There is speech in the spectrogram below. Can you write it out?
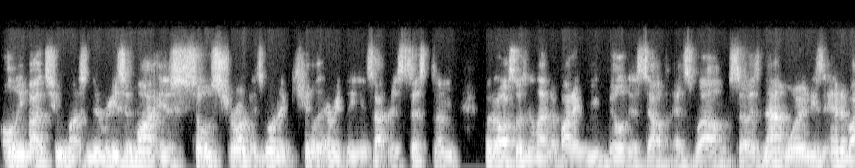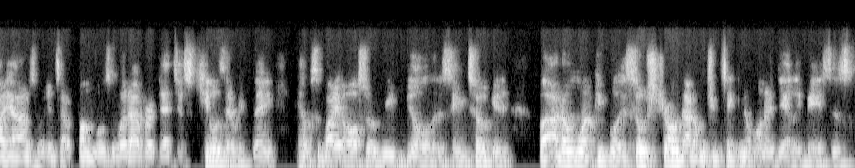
only about two months. And the reason why is so strong is going to kill everything inside the system, but also is going to let the body rebuild itself as well. So it's not one of these antibiotics or antifungals or whatever that just kills everything. It helps the body also rebuild the same token. But I don't want people, it's so strong that I don't want you taking it on a daily basis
